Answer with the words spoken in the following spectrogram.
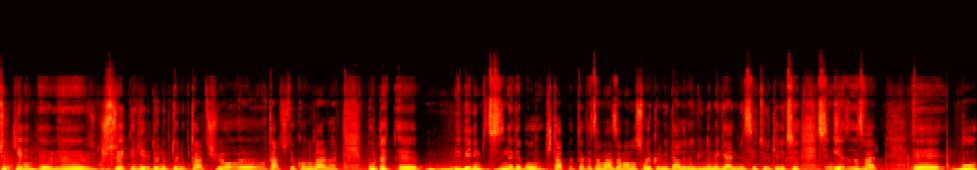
Türkiye'nin e, e, sürekli geri dönüp dönüp tartışıyor e, tartıştığı konular var. Burada e, benim sizinle de bu kitapta da zaman zaman o soykırım iddialarının gündeme gelmesi Türkiye'deki sizin bir yazınız var. E, bu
